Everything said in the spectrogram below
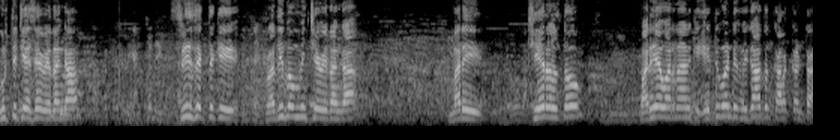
గుర్తు చేసే విధంగా స్త్రీ శక్తికి ప్రతిబింబించే విధంగా మరి చీరలతో పర్యావరణానికి ఎటువంటి విఘాతం కలగకుండా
